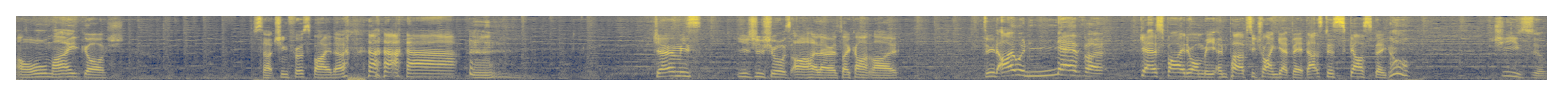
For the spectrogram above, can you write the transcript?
Oh my gosh. Searching for a spider. Jeremy's YouTube shorts are hilarious, I can't lie. Dude, I would never get a spider on me and purposely try and get bit. That's disgusting. Jesus,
